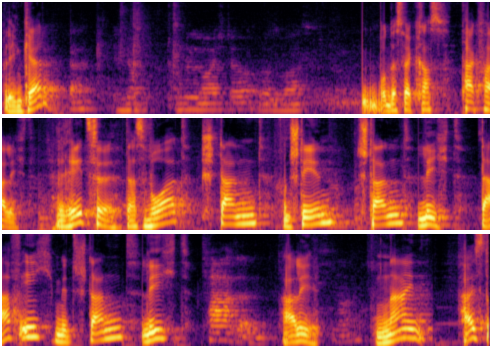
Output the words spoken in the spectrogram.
Blinker. Ich glaube Tunnelleuchter oder sowas. Und das wäre krass. Tagfahrlicht. Rätsel. Das Wort Stand von Stehen. Stand, Licht. Darf ich mit Stand, Licht fahren? Ali. Nein. Heißt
